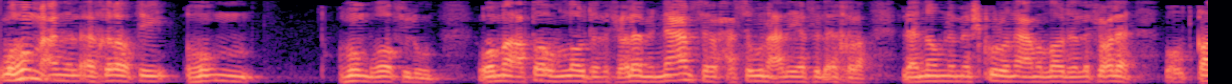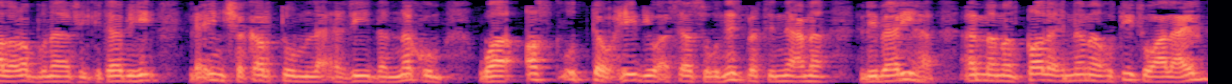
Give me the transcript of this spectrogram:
وهم عن الآخرة هم هم غافلون. وما أعطاهم الله جل في من نعم سيحاسبون عليها في الآخرة لأنهم لم يشكروا نعم الله جل في علاه. وقد قال ربنا في كتابه لئن شكرتم لأزيدنكم وأصل التوحيد وأساسه نسبة النعمة لباريها. أما من قال إنما أتيت على علم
